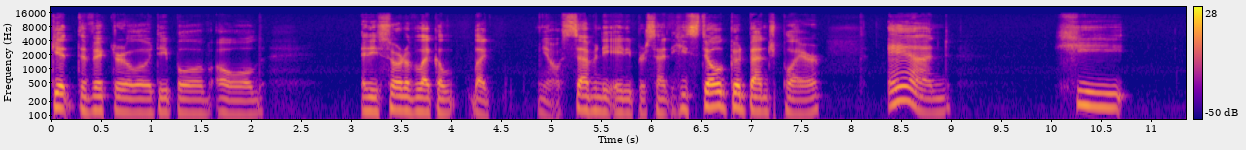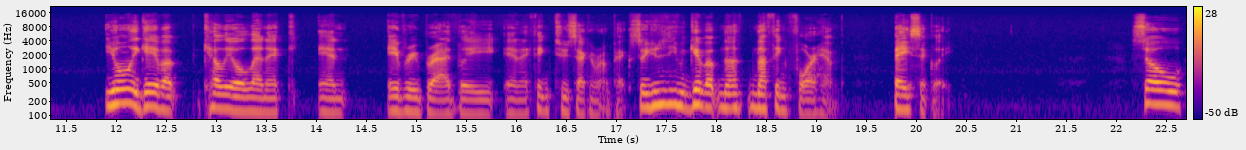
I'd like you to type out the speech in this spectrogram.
get the Victor Oladipo of old, and he's sort of like a like you know 70 80% he's still a good bench player. And he you only gave up Kelly Olynyk and Avery Bradley and I think two second round picks. So you didn't even give up no, nothing for him basically. So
